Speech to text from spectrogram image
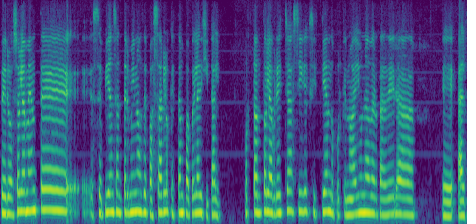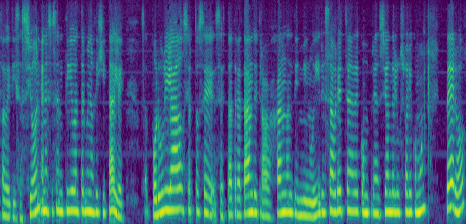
Pero solamente se piensa en términos de pasar lo que está en papel a digital. Por tanto, la brecha sigue existiendo porque no hay una verdadera eh, alfabetización en ese sentido en términos digitales. por un lado, ¿cierto? Se, está tratando y trabajando en disminuir esa brecha de comprensión del usuario común, pero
